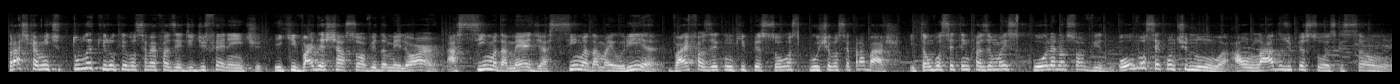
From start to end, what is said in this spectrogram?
praticamente tudo aquilo que você vai fazer de diferente e que vai deixar a sua vida melhor, acima da média, acima da maioria, vai fazer com que pessoas puxem você para baixo. Então você tem que fazer uma escolha na sua vida. Ou você continua ao lado de pessoas que são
